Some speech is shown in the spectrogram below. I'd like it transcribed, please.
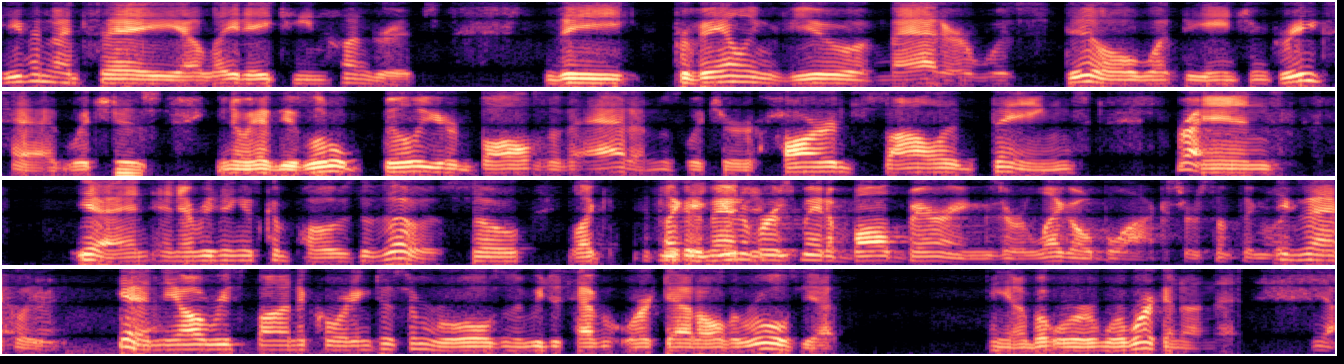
even I'd say uh, late 1800s, the prevailing view of matter was still what the ancient Greeks had, which is, you know, we have these little billiard balls of atoms, which are hard, solid things, right. and yeah, and, and everything is composed of those. So like it's like a universe made of ball bearings or Lego blocks or something like exactly. that. Exactly. Right? Yeah, and they all respond according to some rules, and we just haven't worked out all the rules yet. You know, but we're we're working on that. Yeah.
